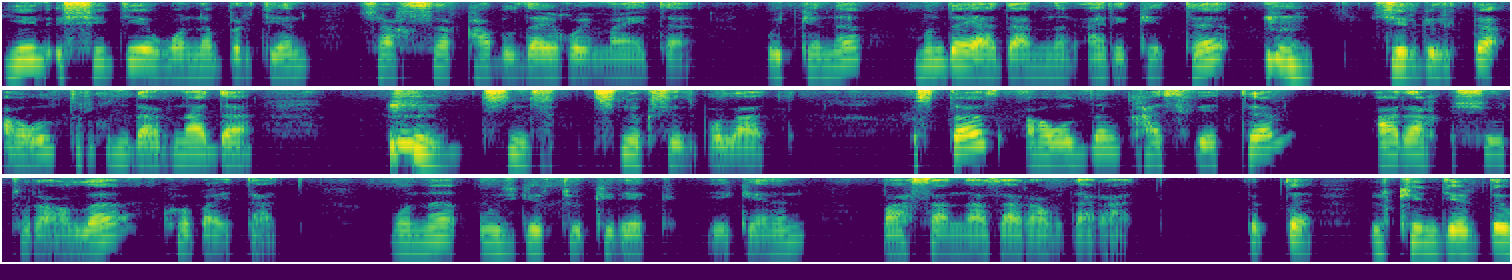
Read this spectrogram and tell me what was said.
ел іші де оны бірден жақсы қабылдай қоймайды. Өйткені мұндай адамның әрекеті жергілікті ауыл тұрғындарына да түсініксіз болады. Ұстаз ауылдың қасіреті арақ ішу туралы көп айтады. Оны өзгерту керек екенін баса назар аударады тіпті үлкендерді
